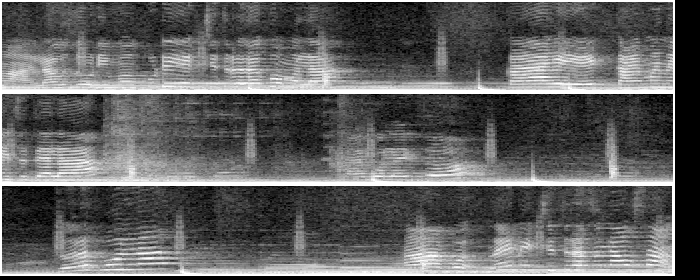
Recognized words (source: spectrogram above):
हा लाव जोडी मग. कुठे एक चित्र दाखव मला. काय आहे? काय म्हणायचं त्याला? काय बोलायचं? जोरात बोल ना. हा बोल. नाही नाही चित्राचं नाव सांग.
